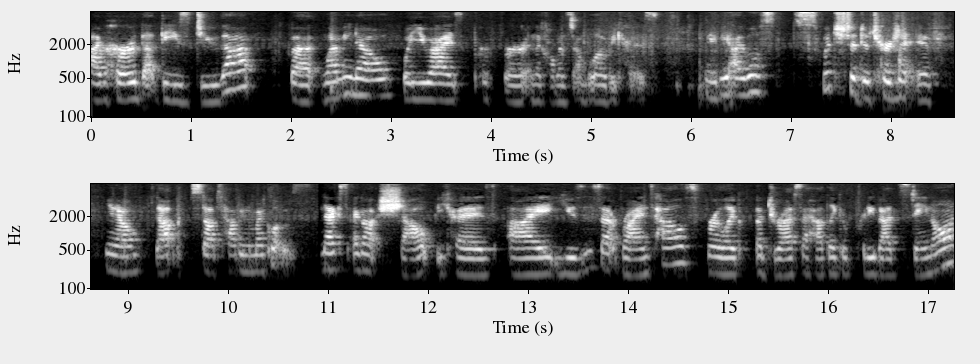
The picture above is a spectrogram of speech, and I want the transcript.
I've heard that these do that, but let me know what you guys prefer in the comments down below because maybe I will switch to detergent if, you know, that stops happening to my clothes. Next, I got Shout because I use this at Ryan's house for like a dress I had like a pretty bad stain on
